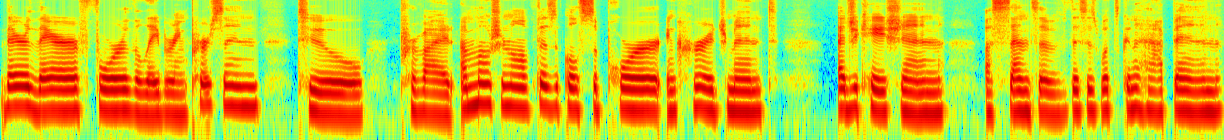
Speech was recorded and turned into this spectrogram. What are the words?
They're there for the laboring person to provide emotional, physical support, encouragement, education, a sense of this is what's going to happen,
